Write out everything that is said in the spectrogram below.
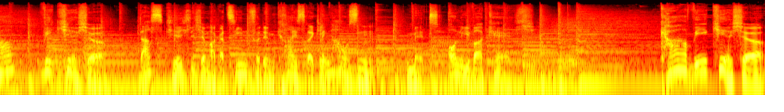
K wie Kirche. Das kirchliche Magazin für den Kreis Recklinghausen mit Oliver Kelch. KW Kirche.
